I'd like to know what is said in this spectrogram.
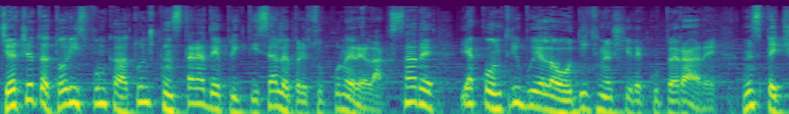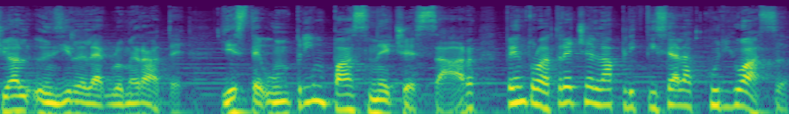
Cercetătorii spun că atunci când starea de plictiseală presupune relaxare, ea contribuie la odihnă și recuperare, în special în zilele aglomerate. Este un prim pas necesar pentru a trece la plictiseala curioasă,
